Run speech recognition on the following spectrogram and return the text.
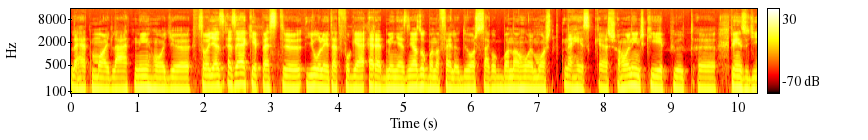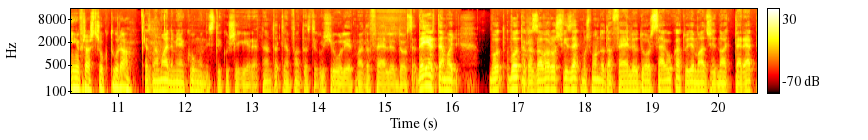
lehet majd látni, hogy szóval ez, ez elképesztő jólétet fog eredményezni azokban a fejlődő országokban, ahol most nehézkes, ahol nincs kiépült pénzügyi infrastruktúra. Ez már majdnem ilyen kommunisztikus ígéret, nem? Tehát ilyen fantasztikus jólét majd a fejlődő ország. De értem, hogy volt, voltak a zavaros vizek, most mondod a fejlődő országokat, ugye már is egy nagy terep,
